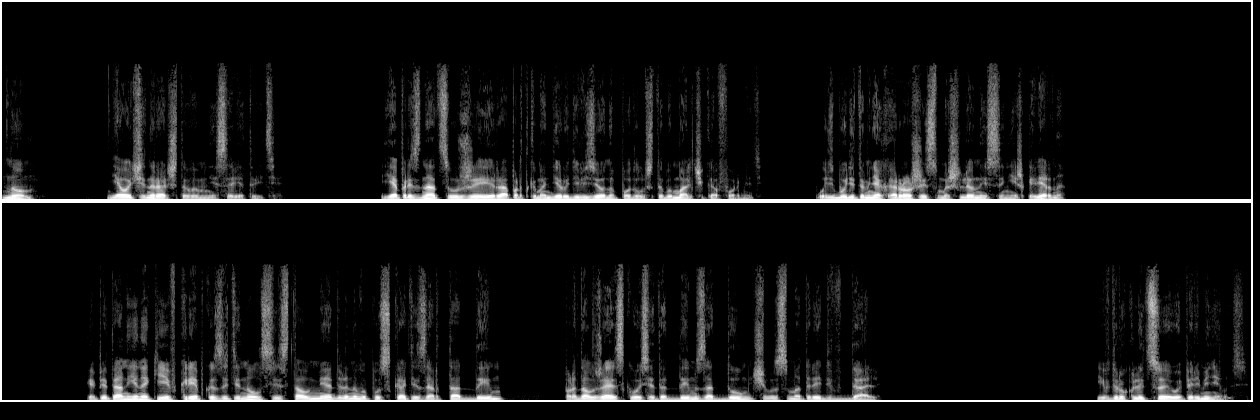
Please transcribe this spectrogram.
«Ну, я очень рад, что вы мне советуете. Я, признаться, уже и рапорт командиру дивизиона подал, чтобы мальчика оформить. Пусть будет у меня хороший, смышленый сынишка, верно?» Капитан Янакиев крепко затянулся и стал медленно выпускать изо рта дым, продолжая сквозь этот дым задумчиво смотреть вдаль. И вдруг лицо его переменилось.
